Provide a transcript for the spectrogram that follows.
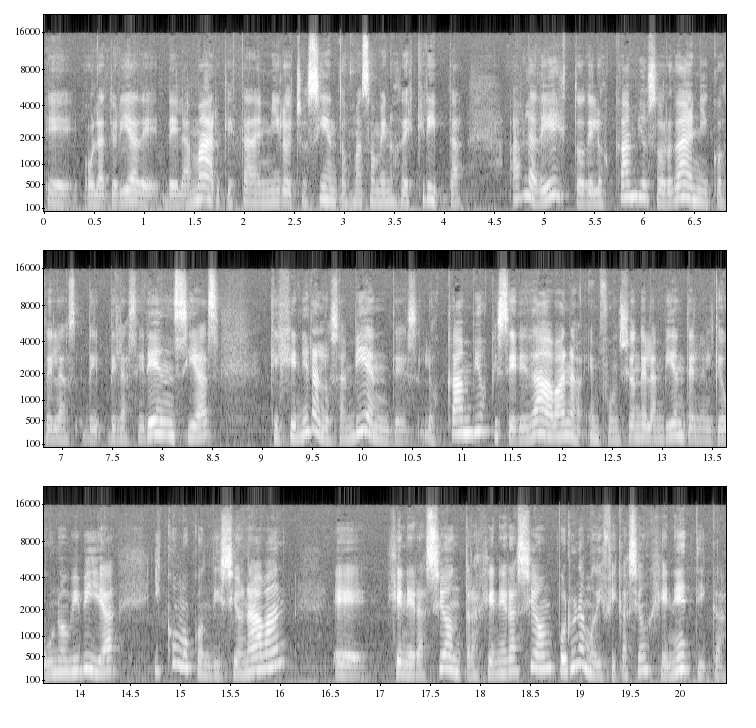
eh, o la teoría de, de Lamarck, que está en 1800 más o menos descripta, habla de esto, de los cambios orgánicos, de las, de, las herencias que generan los ambientes, los cambios que se heredaban en función del ambiente en el que uno vivía y cómo condicionaban eh, generación tras generación por una modificación genética.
